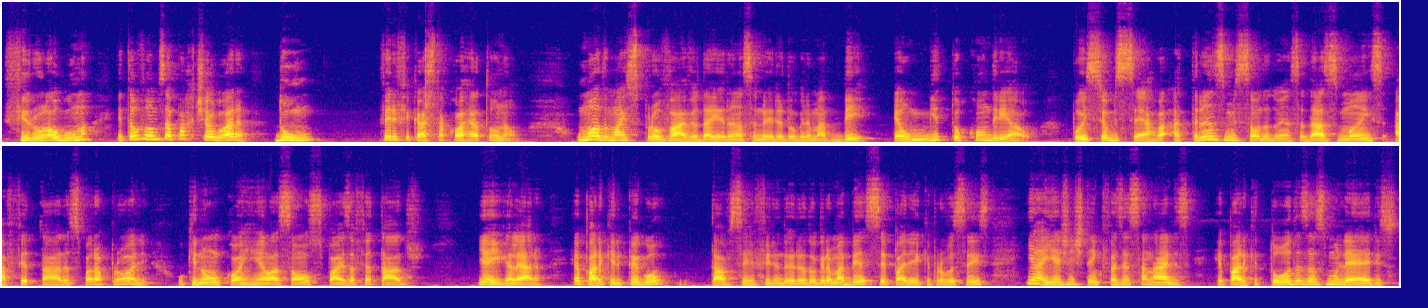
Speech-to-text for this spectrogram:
firula alguma. Então vamos a partir agora do 1 verificar se está correto ou não. O modo mais provável da herança no heredograma B é o mitocondrial, pois se observa a transmissão da doença das mães afetadas para a prole, o que não ocorre em relação aos pais afetados. E aí, galera? Repare que ele pegou, estava se referindo ao heredograma B, separei aqui para vocês, e aí a gente tem que fazer essa análise. Repare que todas as mulheres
